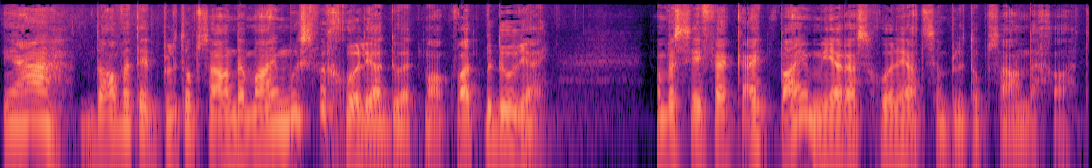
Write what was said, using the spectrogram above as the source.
ja, Dawid het bloed op sy hande, maar hy moes vir Goliat doodmaak. Wat bedoel jy? Dan besef ek het baie meer as Goliat se bloed op sy hande gehad.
